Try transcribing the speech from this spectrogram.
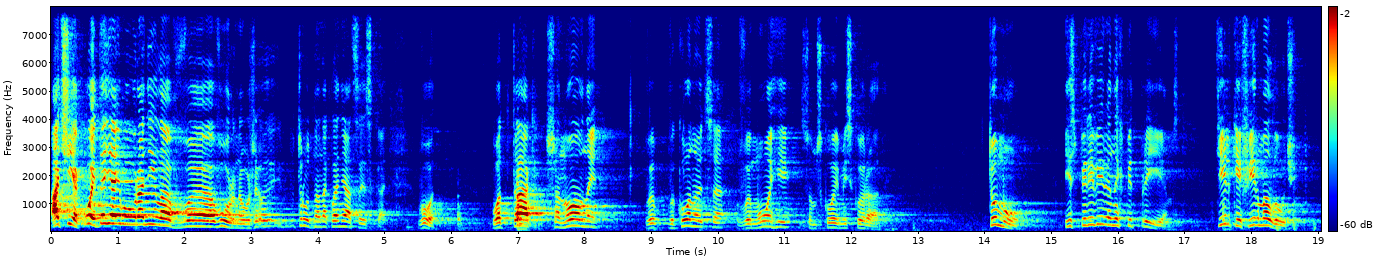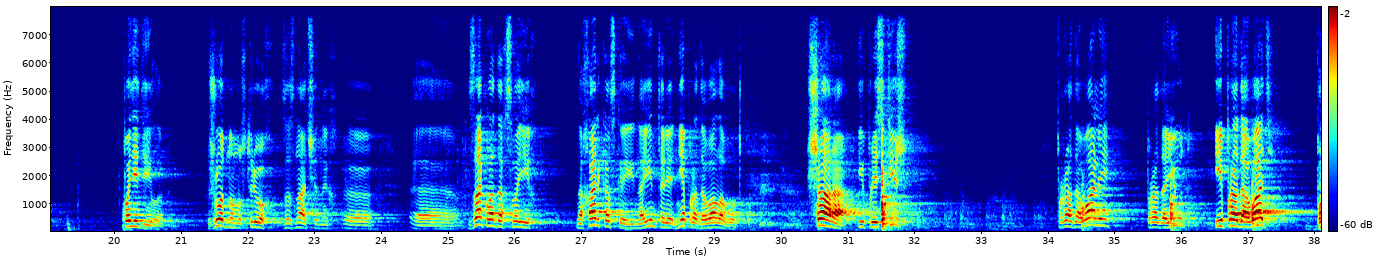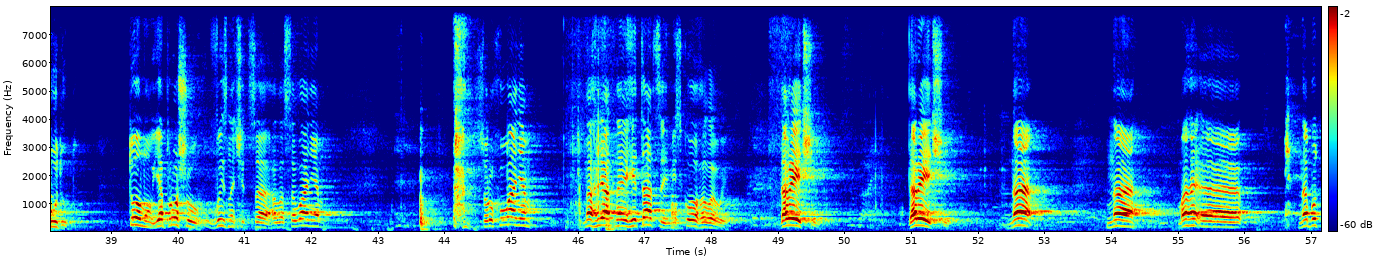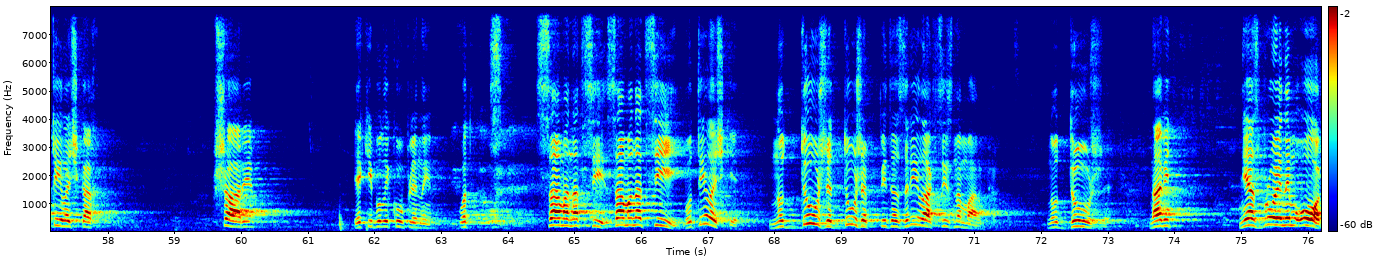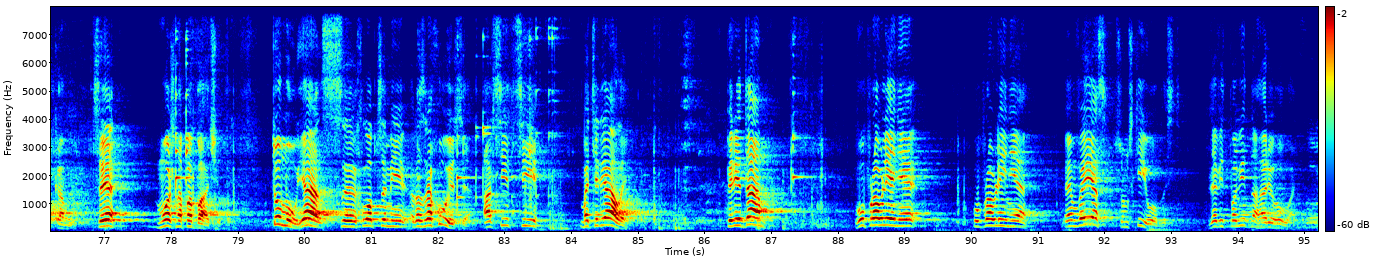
А чек, ой, да я его уронила в, э, в урну уже, э, трудно наклоняться искать. Вот. Вот так, шановні, виконуються вимоги Сумської міської ради. Тому із перевірених підприємств тільки фірма Луч в понеділок жодному з трьох зазначених е, е, закладах своїх на Харківській і на Інтері не продавала водку. Шара і Престиж продавали, продають і продавати будуть. Тому я прошу визначитися голосуванням з урахуванням наглядної агітації міського голови. До речі, до речі, на, на, е, на бутилочках в шарі, які були куплені, от саме на ці, саме на цій бутилочці, ну дуже-дуже підозріла акцизна марка. Ну дуже. Навіть неозброєним оком це можна побачити. Тому я з е, хлопцями розрахуюся, а всі ці матеріали передам в управління, управління МВС Сумській області для відповідного реагування.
